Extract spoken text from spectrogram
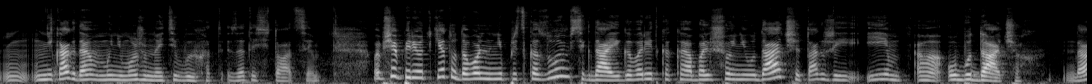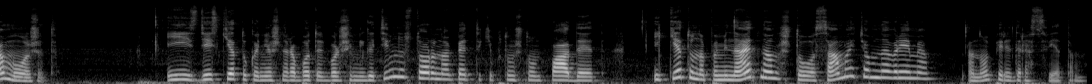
никак, да, мы не можем найти выход из этой ситуации. Вообще период кету довольно непредсказуем всегда и говорит как и о большой неудаче, также и э, об удачах, да, может. И здесь кету, конечно, работает больше в негативную сторону, опять-таки, потому что он падает. И кету напоминает нам, что самое темное время, оно перед рассветом.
